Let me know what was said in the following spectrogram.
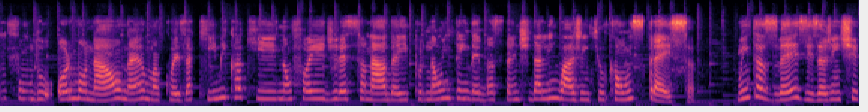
um fundo hormonal, né? Uma coisa química que não foi direcionada aí por não entender bastante da linguagem que o cão expressa. Muitas vezes a gente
